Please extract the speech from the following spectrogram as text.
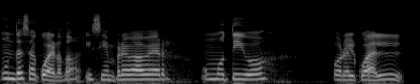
un desacuerdo y siempre va a haber un motivo por el cual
